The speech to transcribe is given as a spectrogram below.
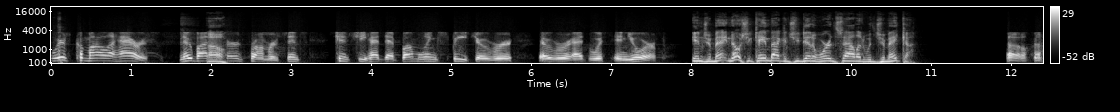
Where's Kamala Harris? Nobody's Oh. heard from her since since she had that bumbling speech over over at with in Europe. In Jamaica? No, she came back and she did a word salad with Jamaica. Oh,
